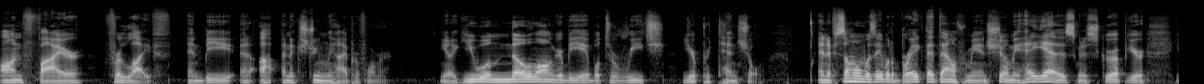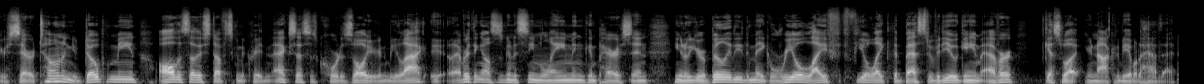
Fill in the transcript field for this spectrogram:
on fire for life and be an, uh, an extremely high performer. You know, like you will no longer be able to reach your potential. And if someone was able to break that down for me and show me, hey, yeah, this is going to screw up your your serotonin, your dopamine, all this other stuff, it's going to create an excess of cortisol. You're going to be lack. Everything else is going to seem lame in comparison. You know, your ability to make real life feel like the best video game ever. Guess what? You're not going to be able to have that.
